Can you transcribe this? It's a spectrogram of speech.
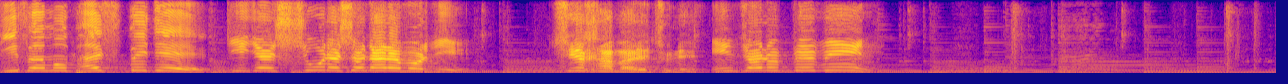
کیفمو پس بده. دیگه شورشو در آوردی چه خبرتونه؟ اینجا رو ببین.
